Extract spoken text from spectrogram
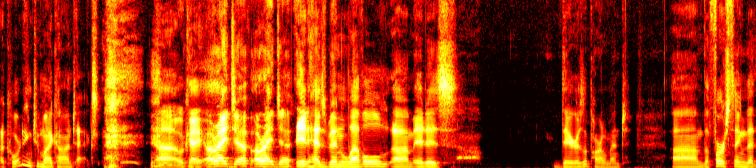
according to my contacts ah, okay. All right, Jeff. All right, Jeff. it has been leveled. Um, it is there is a parliament. Um, the first thing that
